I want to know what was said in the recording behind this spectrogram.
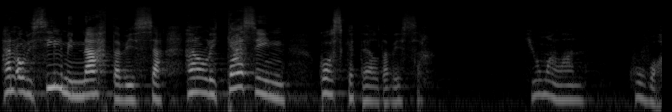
hän oli silmin nähtävissä, hän oli käsin kosketeltavissa. Jumalan kuva.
